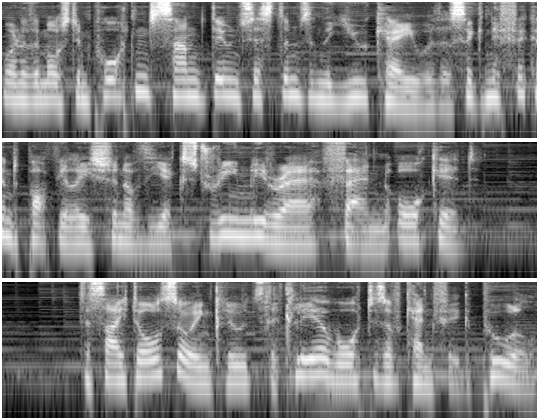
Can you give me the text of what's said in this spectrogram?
one of the most important sand dune systems in the UK with a significant population of the extremely rare fen orchid. The site also includes the clear waters of Kenfig Pool,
